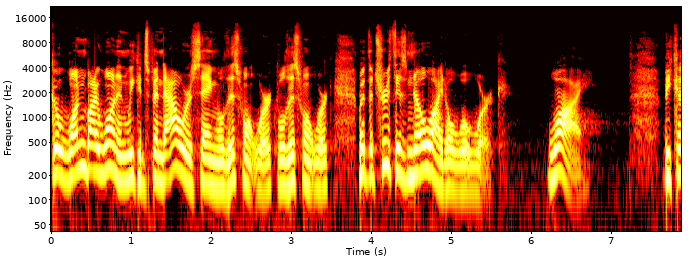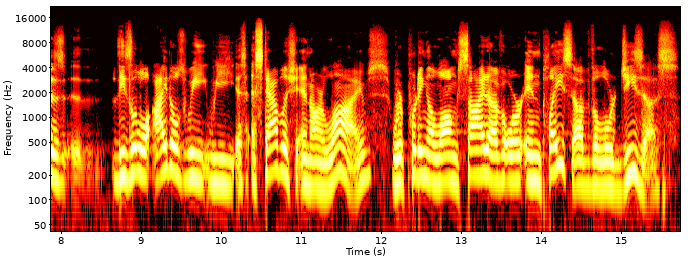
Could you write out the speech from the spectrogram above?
go one by one, and we could spend hours saying, well, this won't work, well, this won't work. But the truth is, no idol will work. Why? Because uh, these little idols we, we establish in our lives, we're putting alongside of or in place of the Lord Jesus.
